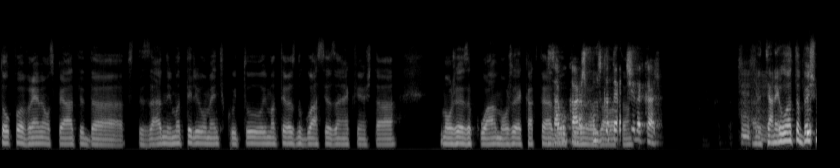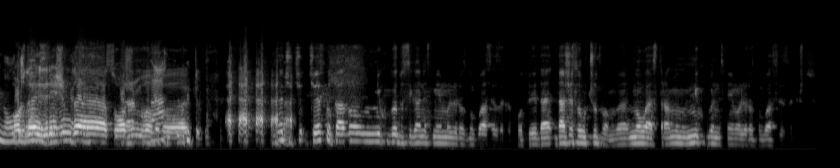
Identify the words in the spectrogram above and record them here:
толкова време успявате да сте заедно? Имате ли моменти, които имате разногласия за някакви неща? Може да е за кола, може да е как трябва Сега да го караш кумската речи да кажа. Ами, тя неговата беше много Може да изрежем да сложим в... Значи, честно казвам, никога до сега не сме имали разногласия за каквото и. Даже се очудвам. Много е странно, но никога не сме имали разногласия за нещо.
